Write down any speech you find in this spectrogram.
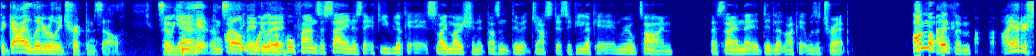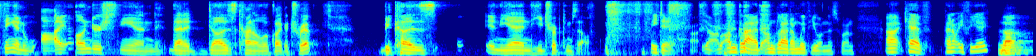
the guy literally tripped himself. So he hit himself I think into what it. Liverpool fans are saying is that if you look at it in slow motion, it doesn't do it justice. If you look at it in real time, they're saying that it did look like it was a trip. I'm not with them. I understand. I understand that it does kind of look like a trip because in the end he tripped himself. He did. Uh, Yeah, I'm glad. I'm glad I'm with you on this one. Uh, Kev, penalty for you? No,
